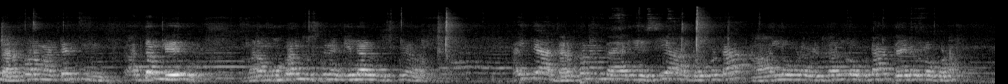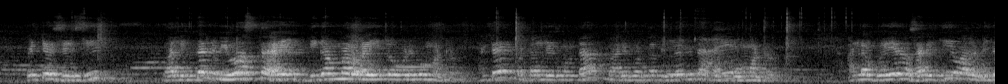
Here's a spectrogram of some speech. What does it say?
దర్పణం అంటే అర్థం లేదు. మనం ముఖం చూసుకునే నీళ్ళని చూసుకునేవాళ్ళు అయితే ఆ దర్పణం తయారు చేసి ఆ లోపల హాల్లో కూడా పెడతారు లోపల థియేటర్ కూడా పెట్టేసేసి వాళ్ళిద్దరిని వ్యవస్థ దిగంబర్ దిగంబరులు అయి లోపలికి అంటే బట్టలు లేకుండా భార్య భర్తలు ఇద్దరికి అక్కడికి అందులో పోయేసరికి వాళ్ళ నిజ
